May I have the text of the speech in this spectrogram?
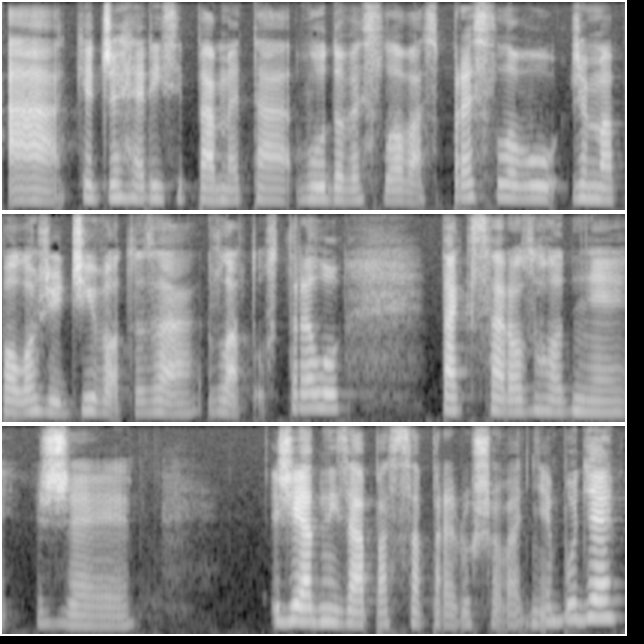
a keďže Harry si pamätá Woodové slova z preslovu, že má položiť život za zlatú strelu, tak sa rozhodne, že žiadny zápas sa prerušovať nebude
